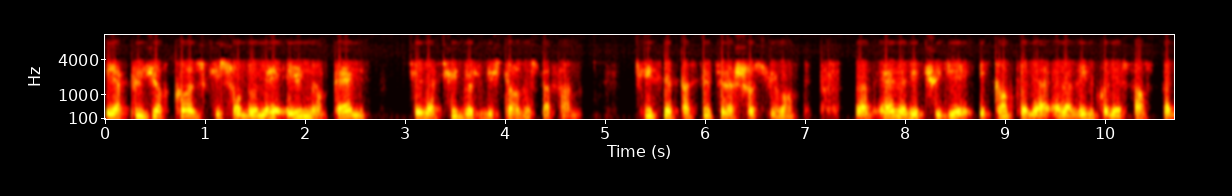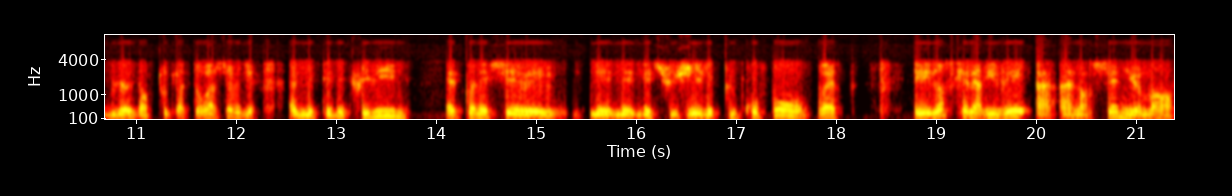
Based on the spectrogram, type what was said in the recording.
Et il y a plusieurs causes qui sont données, et une d'entre elles, c'est la suite de l'histoire de sa femme. Ce qui s'est passé, c'est la chose suivante. Elle, elle étudiait, et quand elle, a- elle avait une connaissance fabuleuse dans toute la Torah, ça veut dire elle mettait des filines, elle connaissait euh, les, sujets les plus profonds, bref. Et lorsqu'elle arrivait à un enseignement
